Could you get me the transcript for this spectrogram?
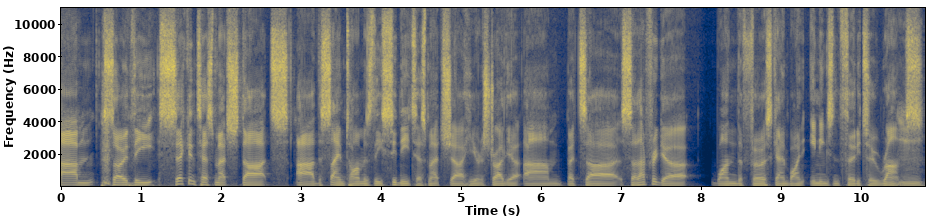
Um, so the second Test match starts uh, the same time as the Sydney Test match uh, here in Australia. Um, but uh, South Africa won the first game by an innings and 32 runs.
